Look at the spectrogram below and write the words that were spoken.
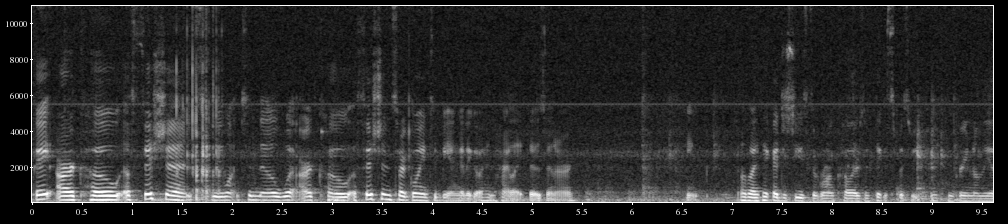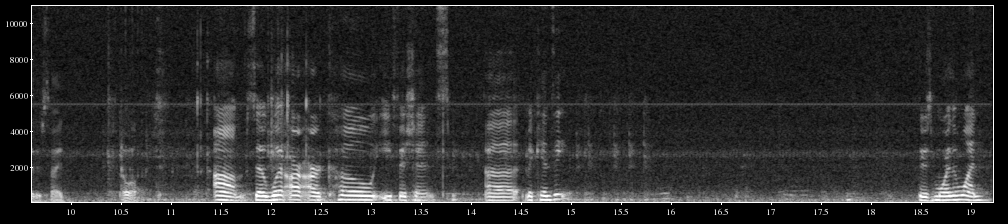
Okay, our coefficients. We want to know what our coefficients are going to be. I'm going to go ahead and highlight those in our pink. Although I think I just used the wrong colors. I think it's supposed to be pink and green on the other side. Oh well. Um, so what are our coefficients? Uh, Mackenzie? There's more than one.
